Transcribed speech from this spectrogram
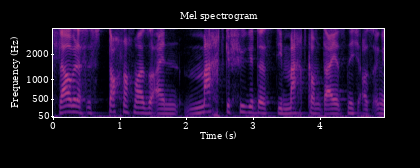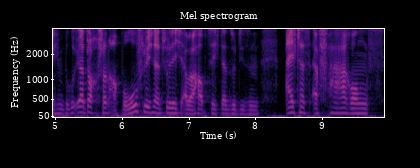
Ich glaube, das ist doch noch mal so ein Machtgefüge, dass die Macht kommt da jetzt nicht aus irgendwelchen Beru ja doch schon auch beruflich natürlich, aber hauptsächlich dann so diesem Alterserfahrungs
